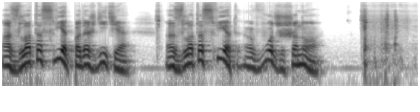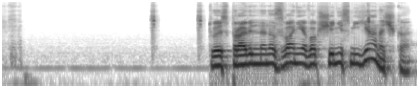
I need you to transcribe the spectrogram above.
А златосвет, подождите. А златосвет, вот же оно. То есть правильное название вообще не смеяночка.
